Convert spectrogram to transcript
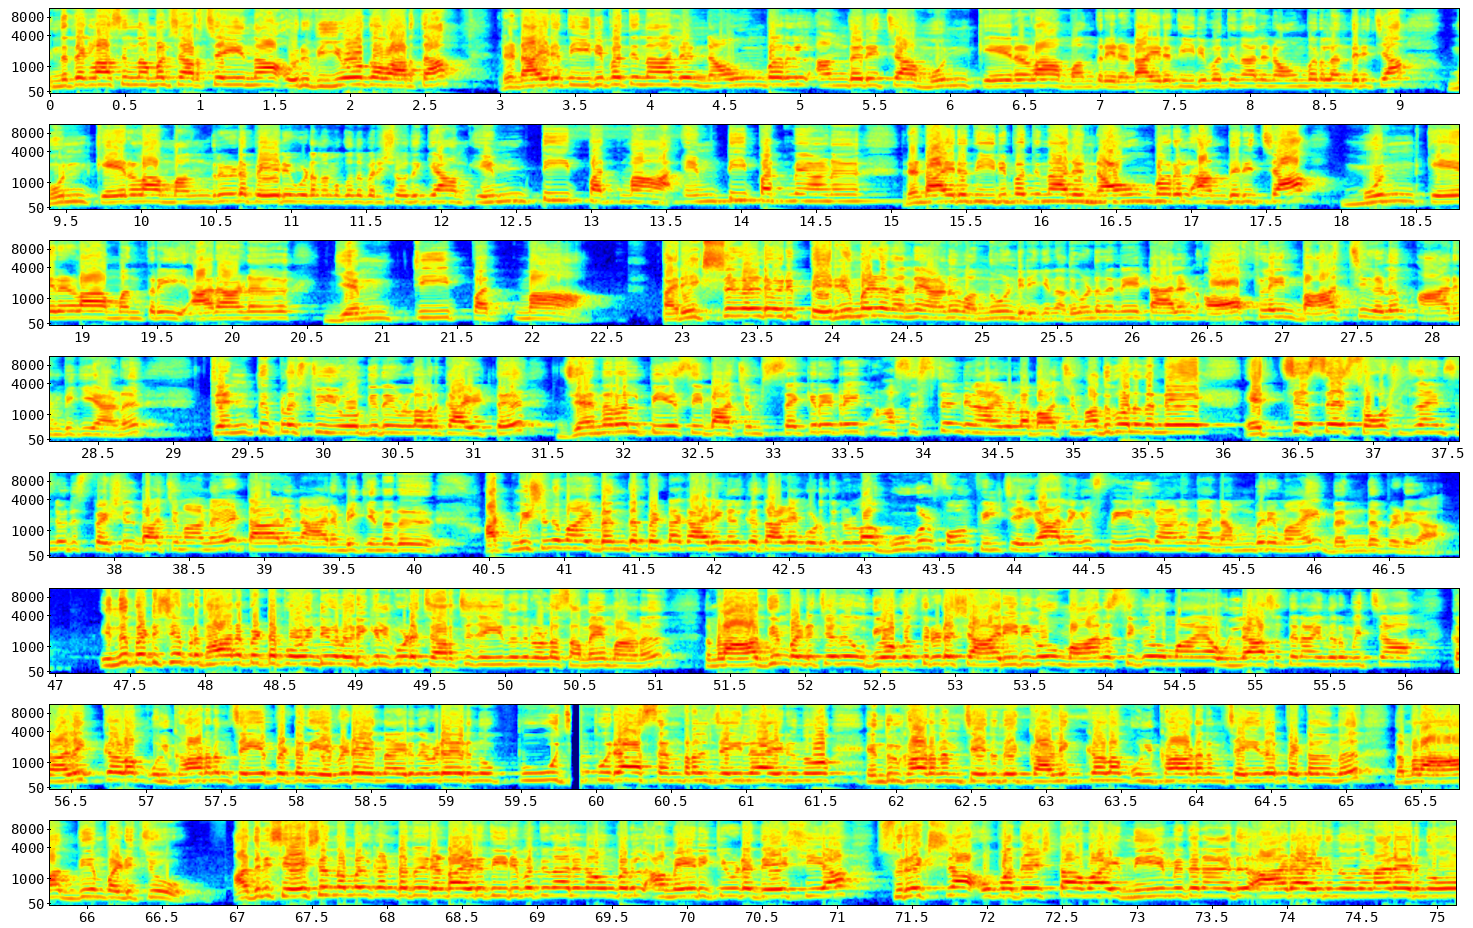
ഇന്നത്തെ ക്ലാസ്സിൽ നമ്മൾ ചർച്ച ചെയ്യുന്ന ഒരു വിയോഗ വാർത്ത. രണ്ടായിരത്തി ഇരുപത്തിനാല് നവംബറിൽ അന്തരിച്ച മുൻ കേരള മന്ത്രി രണ്ടായിരത്തി ഇരുപത്തിനാല് നവംബറിൽ അന്തരിച്ച മുൻ കേരള മന്ത്രിയുടെ പേര് കൂടെ നമുക്കൊന്ന് പരിശോധിക്കാം. M T Padma. M T പത്മയാണ് രണ്ടായിരത്തി ഇരുപത്തിനാല് നവംബറിൽ അന്തരിച്ച മുൻ കേരള മന്ത്രി. ആരാണ്? M T Padma. പരീക്ഷകളുടെ ഒരു പെരുമഴ തന്നെയാണ് വന്നുകൊണ്ടിരിക്കുന്നത്. അതുകൊണ്ട് തന്നെ ടാലന്റ് ഓഫ്ലൈൻ ബാച്ചുകളും ആരംഭിക്കുകയാണ്. ടെൻത്ത് പ്ലസ് ടു യോഗ്യതയുള്ളവർക്കായിട്ട് ജനറൽ പി എസ് സി ബാച്ചും സെക്രട്ടേറിയറ്റ് അസിസ്റ്റന്റിനായുള്ള ബാച്ചും അതുപോലെ തന്നെ എച്ച് എസ് എ സോഷ്യൽ സയൻസിന്റെ ഒരു സ്പെഷ്യൽ ബാച്ചുമാണ് ടാലന്റ് ആരംഭിക്കുന്നത്. അഡ്മിഷനുമായി ബന്ധപ്പെട്ട കാര്യങ്ങൾക്ക് താഴെ കൊടുത്തിട്ടുള്ള ഗൂഗിൾ ഫോം ഫിൽ ചെയ്യുക അല്ലെങ്കിൽ സ്ക്രീനിൽ കാണുന്ന നമ്പറുമായി ബന്ധപ്പെടുക. ഇന്ന് പഠിച്ച പ്രധാനപ്പെട്ട പോയിന്റുകൾ ഒരിക്കൽ കൂടെ ചർച്ച ചെയ്യുന്നതിനുള്ള സമയമാണ്. നമ്മൾ ആദ്യം പഠിച്ചത് ഉദ്യോഗസ്ഥരുടെ ശാരീരികവും മാനസികവുമായ ഉല്ലാസത്തിനായി നിർമ്മിച്ച കളിക്കളം ഉദ്ഘാടനം ചെയ്യപ്പെട്ടത് എവിടെ എന്നായിരുന്നു? എവിടെയായിരുന്നു? പൂജപുര സെൻട്രൽ ജയിലായിരുന്നു എന്തുദ്ഘാടനം ചെയ്തത്? കളിക്കളം ഉദ്ഘാടനം ചെയ്യപ്പെട്ടതെന്ന് നമ്മൾ ആദ്യം പഠിച്ചു. അതിനുശേഷം നമ്മൾ കണ്ടത് രണ്ടായിരത്തി ഇരുപത്തിനാല് നവംബറിൽ അമേരിക്കയുടെ ദേശീയ സുരക്ഷാ ഉപദേഷ്ടാവായി നിയമിതനായത് ആരായിരുന്നു എന്നാണ് ആരായിരുന്നു?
